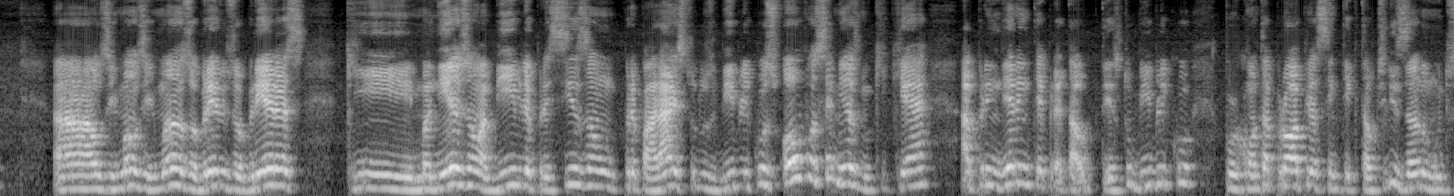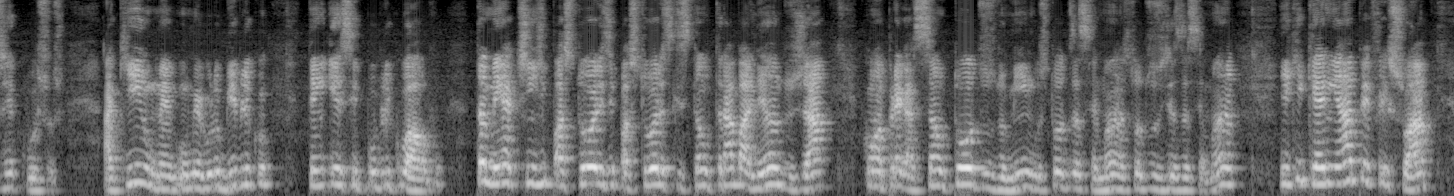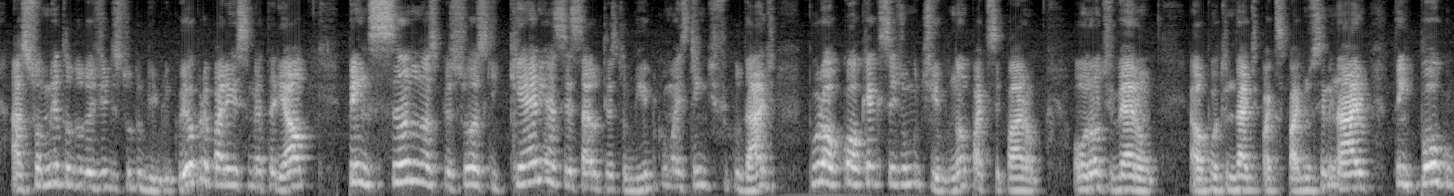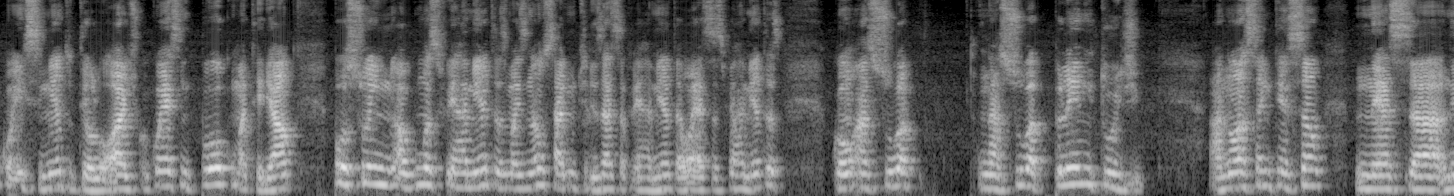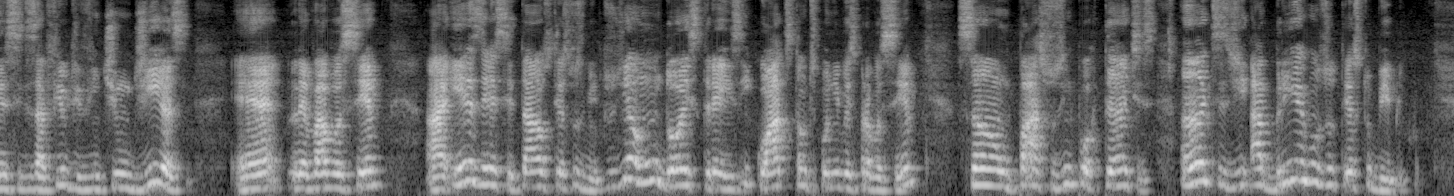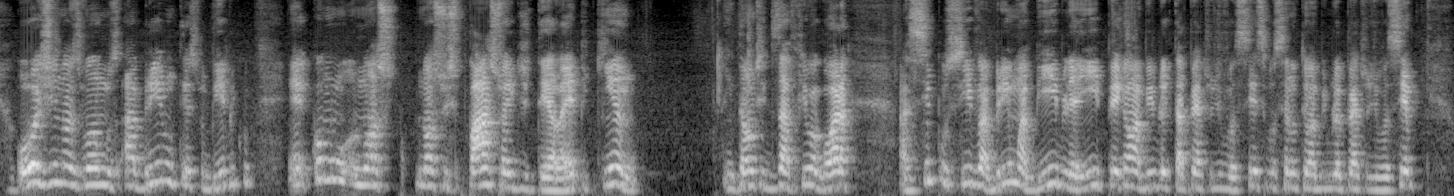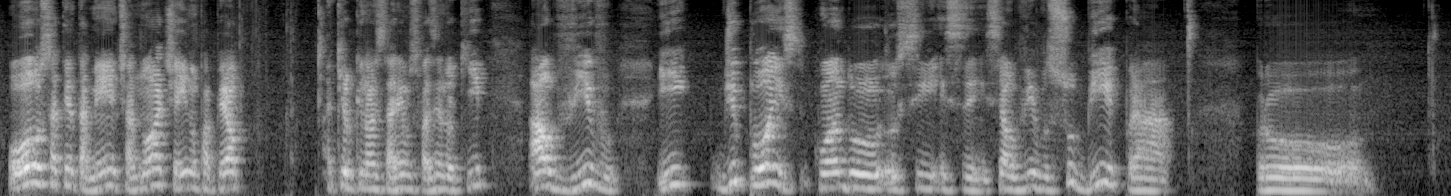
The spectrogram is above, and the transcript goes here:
Ah, os irmãos e irmãs, obreiros e obreiras que manejam a Bíblia, precisam preparar estudos bíblicos, ou você mesmo que quer aprender a interpretar o texto bíblico por conta própria, sem ter que estar utilizando muitos recursos. Aqui, o mergulho bíblico tem esse público-alvo também atinge pastores e pastoras que estão trabalhando já com a pregação todos os domingos, todas as semanas, todos os dias da semana e que querem aperfeiçoar a sua metodologia de estudo bíblico. Eu preparei esse material pensando nas pessoas que querem acessar o texto bíblico, mas têm dificuldade por qualquer que seja o motivo. Não participaram ou não tiveram a oportunidade de participar de um seminário, têm pouco conhecimento teológico, conhecem pouco material, possuem algumas ferramentas, mas não sabem utilizar essa ferramenta ou essas ferramentas com a sua, na sua plenitude. A nossa intenção nessa, nesse desafio de 21 dias é levar você a exercitar os textos bíblicos. Dia 1, 2, 3 e 4 estão disponíveis para você. São passos importantes antes de abrirmos o texto bíblico. Hoje nós vamos abrir um texto bíblico. É, como o nosso, nosso espaço aí de tela é pequeno, então te desafio agora a, se possível, abrir uma Bíblia e pegar uma Bíblia que está perto de você. Se você não tem uma Bíblia perto de você, ouça atentamente, anote aí no papel aquilo que nós estaremos fazendo aqui ao vivo e depois, quando se, esse, ao vivo subir para o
